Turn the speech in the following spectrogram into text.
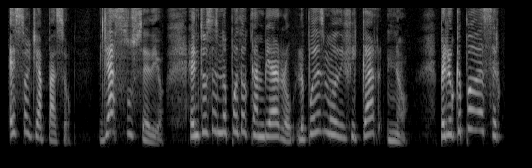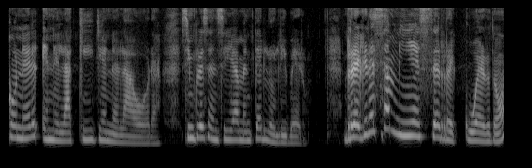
eso ya pasó, ya sucedió. Entonces no puedo cambiarlo. ¿Lo puedes modificar? No. Pero ¿qué puedo hacer con él en el aquí y en el ahora? Simple y sencillamente lo libero. Regresa a mí ese recuerdo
